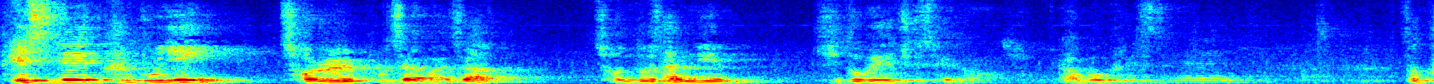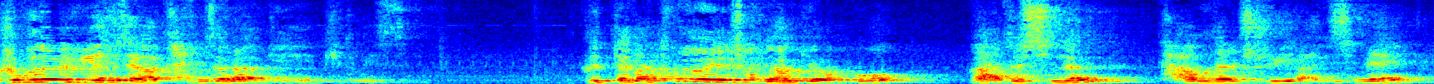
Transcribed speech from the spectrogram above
대신에 그분이 저를 보자마자 전도사님 기도해 주세요. 라고 그랬어요. 그래서 그분을 위해서 제가 간절하게 기도했습니다. 그때가 토요일 저녁이었고 그 아저씨는 다음날 주일 아침에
